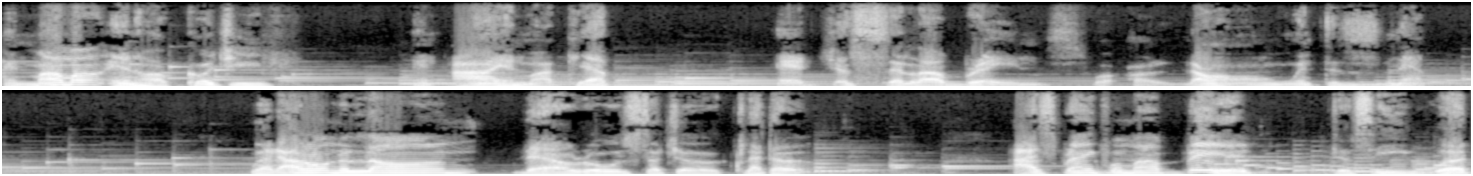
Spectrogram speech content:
And Mama in her kerchief and I in my cap had just settled our brains for a long winter's nap. But out on the lawn there arose such a clatter. I sprang from my bed to see what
